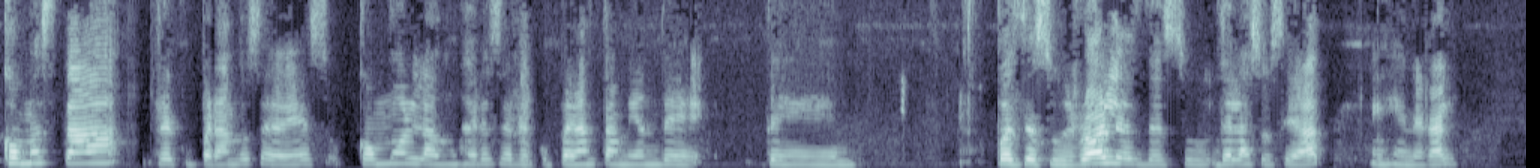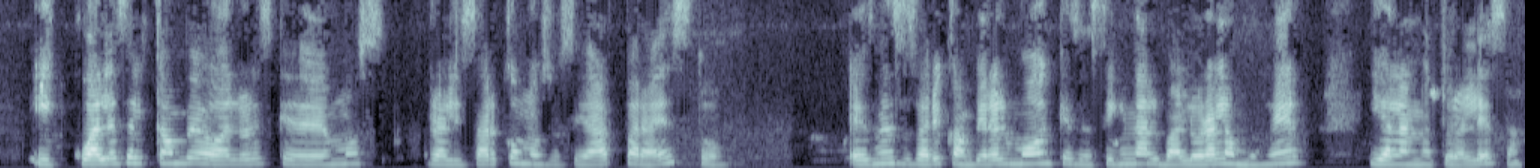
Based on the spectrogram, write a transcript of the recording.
cómo está recuperándose de eso, cómo las mujeres se recuperan también de, pues de sus roles, de, su, de la sociedad en general, y cuál es el cambio de valores que debemos realizar como sociedad para esto. Es necesario cambiar el modo en que se asigna el valor a la mujer y a la naturaleza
